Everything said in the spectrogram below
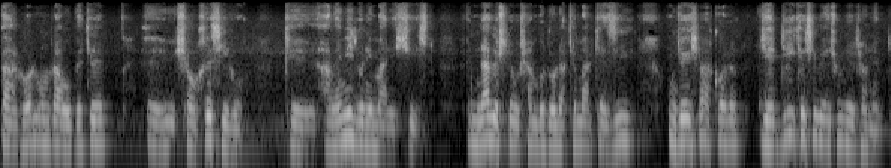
به اون روابط شاخصی رو که همه می‌دونیم معنی چیست نداشته باشن با دولت مرکزی اونجا هیچ وقت کار جدی کسی بهشون ارجا نمیده.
